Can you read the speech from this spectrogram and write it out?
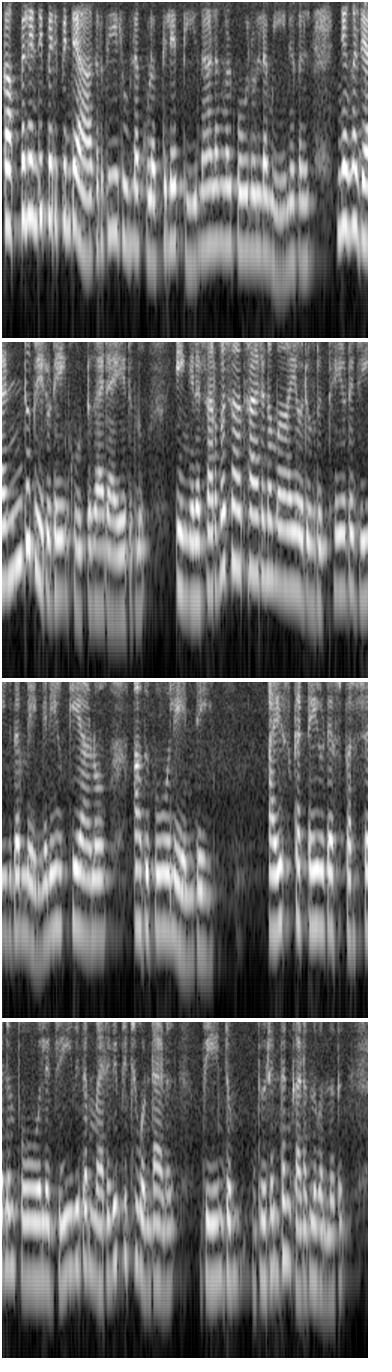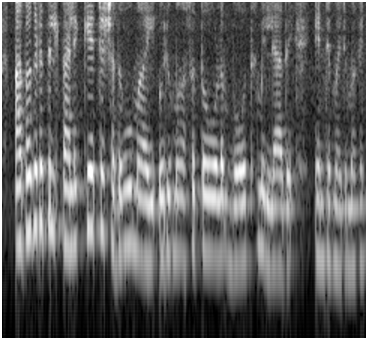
കപ്പലണ്ടിപ്പരിപ്പിന്റെ ആകൃതിയിലുള്ള കുളത്തിലെ തീനാളങ്ങൾ പോലുള്ള മീനുകൾ ഞങ്ങൾ രണ്ടുപേരുടെയും കൂട്ടുകാരായിരുന്നു. ഇങ്ങനെ സർവസാധാരണമായ ഒരു വൃദ്ധയുടെ ജീവിതം എങ്ങനെയൊക്കെയാണോ അതുപോലെ എന്റെയും ഐസ് കട്ടയുടെ സ്പർശനം പോലെ ജീവിതം മരവിപ്പിച്ചുകൊണ്ടാണ് വീണ്ടും ദുരന്തം കടന്നു വന്നത്. അപകടത്തിൽ തലക്കേറ്റ ക്ഷതവുമായി ഒരു മാസത്തോളം ബോധമില്ലാതെ എന്റെ മരുമകൻ.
